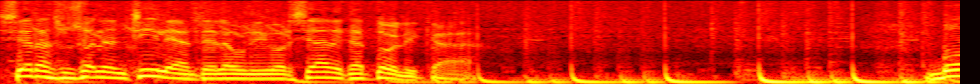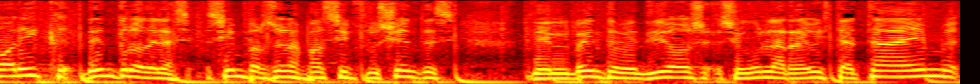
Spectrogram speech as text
cierra su sala en Chile ante la Universidad Católica. Boric, dentro de las 100 personas más influyentes del 2022, según la revista Time,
